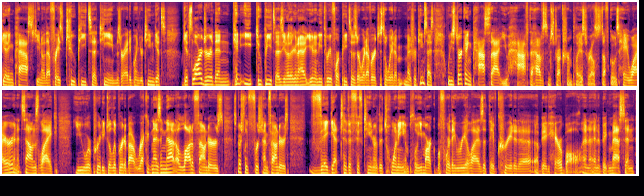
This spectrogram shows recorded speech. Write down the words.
getting past, you know, that phrase two pizza teams, right? When your team gets gets larger, then can eat two pizzas. You know, they're gonna you're gonna need three or four pizzas or whatever. It's just a way to measure team size. When you start getting past that, you have to have some structure in place or else stuff goes haywire. And it sounds like you were pretty deliberate about recognizing that. A lot of founders, especially first time founders, they get to the 15 or the 20 employee mark before they realize that they've created a, a big hairball and, and, a big mess and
